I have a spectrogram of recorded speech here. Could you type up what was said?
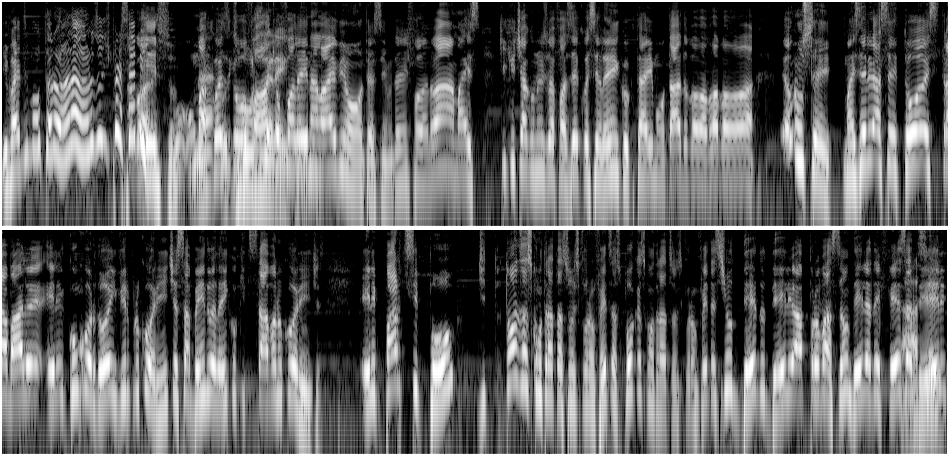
E vai desmontando ano a ano, a gente percebe Agora, isso. Uma né? coisa O que eu vou falar que eu falei na live ontem, assim, muita gente falando, ah, mas o que, que o Thiago Nunes vai fazer com esse elenco que tá aí montado, blá blá blá blá blá. Eu não sei, mas ele aceitou esse trabalho, ele concordou em vir pro Corinthians, sabendo o elenco que estava no Corinthians. Ele participou de todas as contratações que foram feitas, as poucas contratações que foram feitas, tinha o dedo dele, a aprovação dele, a defesa Ah, dele,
